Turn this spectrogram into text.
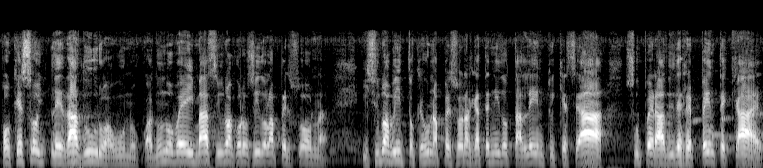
porque eso le da duro a uno. Cuando uno ve, y más si uno ha conocido a la persona, y si uno ha visto que es una persona que ha tenido talento y que se ha superado y de repente cae,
